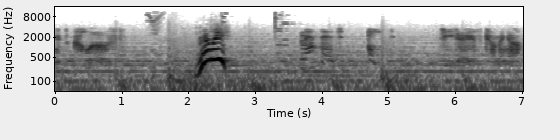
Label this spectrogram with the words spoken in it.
It's closed. Really? Message 8. D-Day is coming up.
